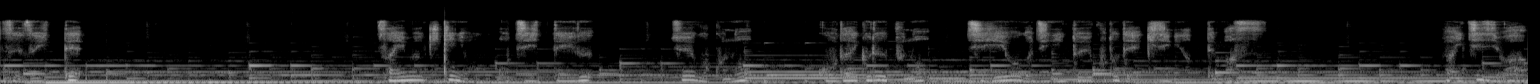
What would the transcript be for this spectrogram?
続いて、債務危機に陥っている中国の恒大グループの CEO が辞任ということで記事になってます。一時は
